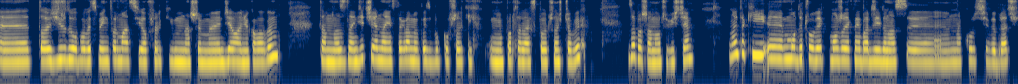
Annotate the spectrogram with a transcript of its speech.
e, to źródło powiedzmy informacji o wszelkim naszym e, działaniu kawowym. Tam nas znajdziecie na Instagramie, Facebooku, wszelkich mm, portalach społecznościowych. Zapraszamy oczywiście. No i taki młody człowiek może jak najbardziej do nas na kurs się wybrać,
